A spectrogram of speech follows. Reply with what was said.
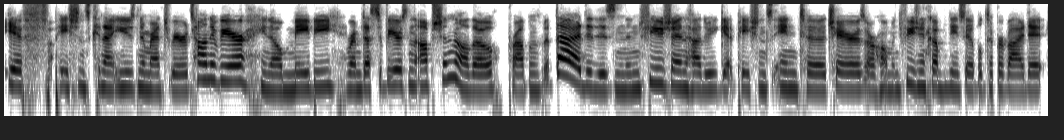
If patients cannot use nirmatrelvir ritonavir, you know, maybe remdesivir is an option, although problems with that, it is an infusion. How do we get patients into chairs? Our home infusion companies able to provide it?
